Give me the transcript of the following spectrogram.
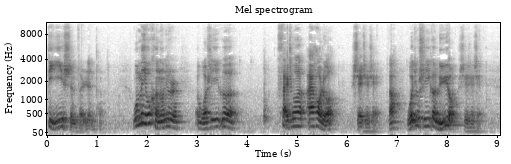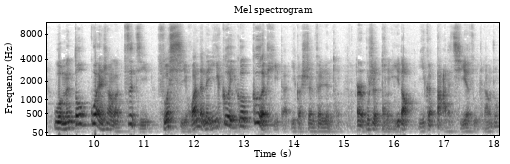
第一身份认同，我们有可能就是我是一个赛车爱好者谁谁谁啊，我就是一个驴友谁谁谁，我们都冠上了自己所喜欢的那一个一个个体的一个身份认同，而不是统一到一个大的企业组织当中。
